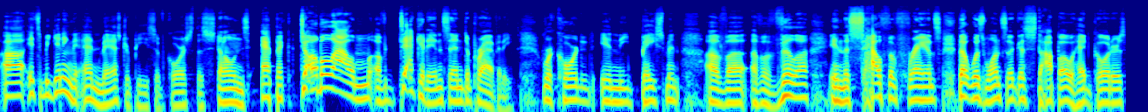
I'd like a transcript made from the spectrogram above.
Uh, it's a beginning to end masterpiece, of course, the Stones' epic double album of decadence and depravity, recorded in the basement of a, of a villa in the south of France that was once a Gestapo headquarters.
